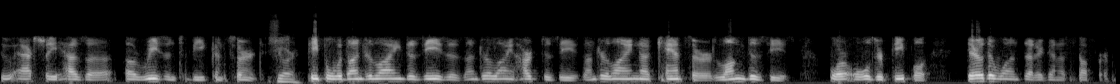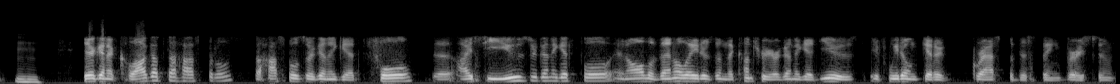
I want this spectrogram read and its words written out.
who actually has a, a reason to be concerned. Sure. People with underlying diseases, underlying heart disease, underlying uh, cancer, lung disease, or older people, they're the ones that are going to suffer. hmm They're going to clog up the hospitals. The hospitals are going to get full. The ICUs are going to get full, and all the ventilators in the country are going to get used if we don't get a grasp of this thing very soon.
